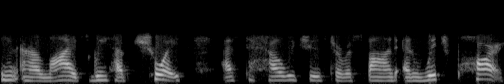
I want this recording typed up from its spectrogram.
in our lives, we have choice as to how we choose to respond and which part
